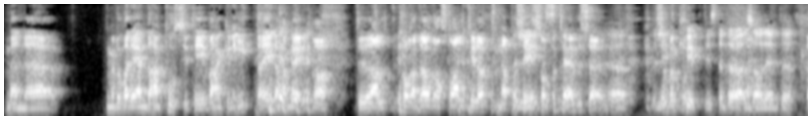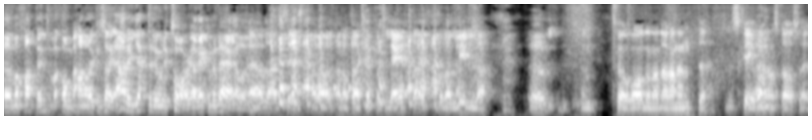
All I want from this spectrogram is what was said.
Men, eh, men då var det enda han positiva han kunde hitta i det här mejlet var du, är allt, våra dörrar står alltid öppna precis som på tv-serien. Ja, det är lite kryptiskt ändå alltså. Det är inte... Eh, Man fattar inte om han hade kunnat säga ja det är en jätterolig tour, jag rekommenderar den. Ja, nej, precis. Han har, han har verkligen fått leta efter den lilla... eh, de två raderna där han inte skriver att han stör sig.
